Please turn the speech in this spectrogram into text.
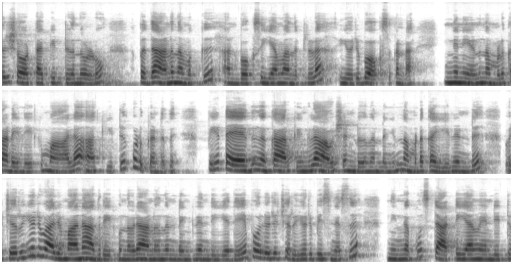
ഒരു ഷോർട്ടാക്കി ഇട്ടുന്നുള്ളൂ അപ്പോൾ ഇതാണ് നമുക്ക് അൺബോക്സ് ചെയ്യാൻ വന്നിട്ടുള്ള ഈ ഒരു ബോക്സ് കണ്ട. ഇങ്ങനെയാണ് നമ്മൾ കടയിലേക്ക് മാല ആക്കിയിട്ട് കൊടുക്കേണ്ടത്. അപ്പോൾ ഈ ടാഗ് നിങ്ങൾക്ക് ആർക്കെങ്കിലും ആവശ്യമുണ്ട് എന്നുണ്ടെങ്കിൽ നമ്മുടെ കയ്യിലുണ്ട്. അപ്പോൾ ചെറിയൊരു വരുമാനം ആഗ്രഹിക്കുന്നവരാണ് എന്നുണ്ടെങ്കിൽ എന്ത് ചെയ്യുക? ഇതേപോലെ ഒരു ചെറിയൊരു ബിസിനസ് നിങ്ങൾക്കും സ്റ്റാർട്ട് ചെയ്യാൻ വേണ്ടിയിട്ട്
